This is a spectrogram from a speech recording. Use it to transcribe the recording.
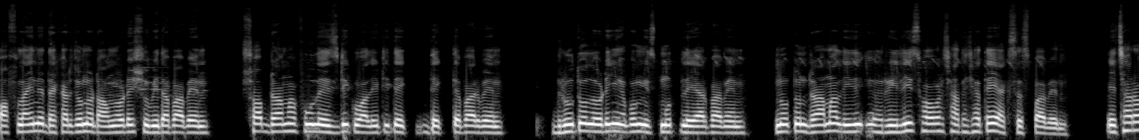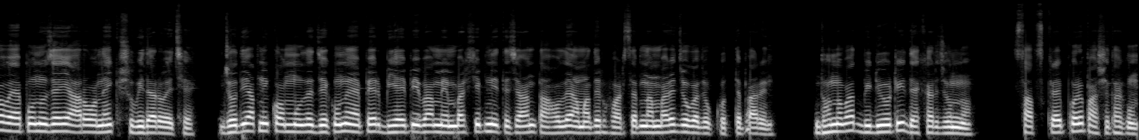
অফলাইনে দেখার জন্য ডাউনলোডের সুবিধা পাবেন। সব ড্রামা ফুল এইচডি কোয়ালিটিতে দেখতে পারবেন। দ্রুত লোডিং এবং স্মুথ লেয়ার পাবেন। নতুন ড্রামা রিলিজ হওয়ার সাথে সাথে অ্যাক্সেস পাবেন। এছাড়াও অ্যাপ অনুযায়ী আরও অনেক সুবিধা রয়েছে। যদি আপনি কম মূল্যে যে কোনো অ্যাপের ভিআইপি বা মেম্বারশিপ নিতে চান, তাহলে আমাদের হোয়াটসঅ্যাপ নাম্বারে যোগাযোগ করতে পারেন। ধন্যবাদ ভিডিওটি দেখার জন্য। সাবস্ক্রাইব করে পাশে থাকুন।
